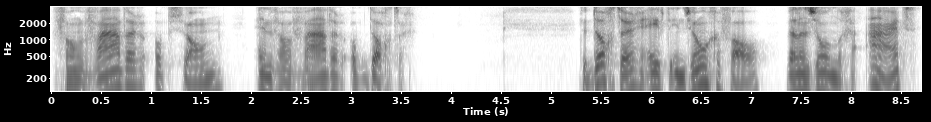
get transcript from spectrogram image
van vader op zoon en van vader op dochter. De dochter heeft in zo'n geval wel een zondige aard,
